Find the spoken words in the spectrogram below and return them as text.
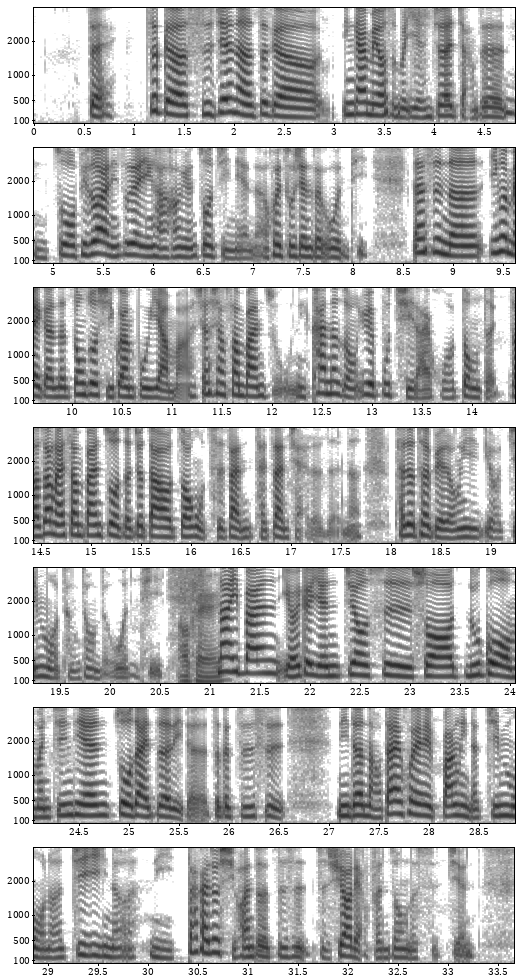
对。这个时间呢，这个应该没有什么研究在讲这个。你做，比如说你这个银行行员做几年呢，会出现这个问题。但是呢，因为每个人的动作习惯不一样嘛，像像上班族，你看那种越不起来活动的，早上来上班坐着就到中午吃饭才站起来的人呢，他就特别容易有筋膜疼痛的问题。OK，那一般有一个研究是说，如果我们今天坐在这里的这个姿势。你的脑袋会帮你的筋膜呢记忆呢，你大概就喜欢这个姿势，只需要两分钟的时间。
